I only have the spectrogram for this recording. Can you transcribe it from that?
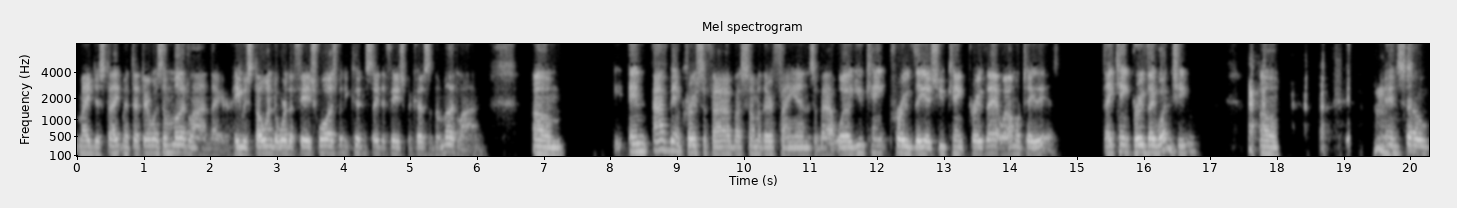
made the statement that there was a mud line there. He was throwing to where the fish was, but he couldn't see the fish because of the mud line. Um, and I've been crucified by some of their fans about, well, you can't prove this, you can't prove that. Well, I'm gonna tell you this: they can't prove they wasn't cheating. Um, and so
